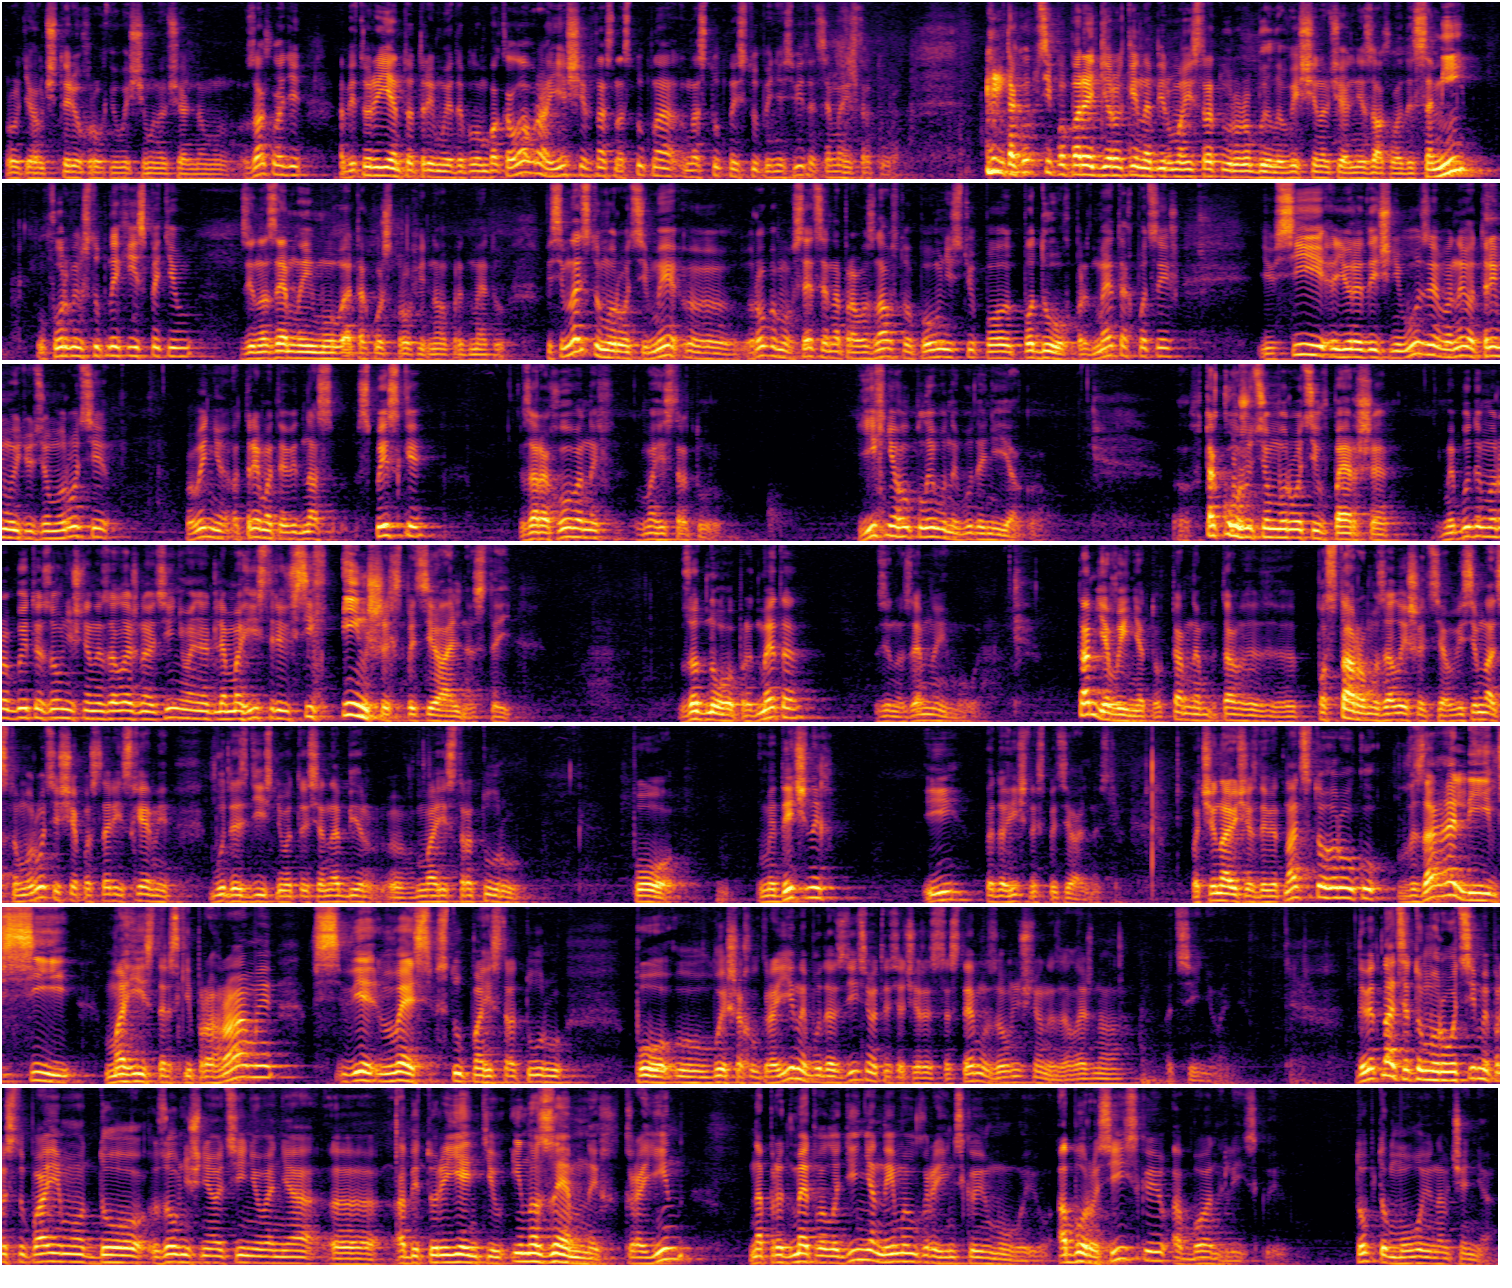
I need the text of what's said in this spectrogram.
протягом 4 років у вищому навчальному закладі, абітурієнт отримує диплом бакалавра, а є ще в нас наступна, наступний ступінь освіти це магістратура. Так от всі попередні роки набір в магістратуру робили вищі навчальні заклади самі у формі вступних іспитів з іноземної мови, а також з профільного предмету. У 2018 році ми е, робимо все це на правознавство повністю по, по двох предметах по цих. І всі юридичні вузи вони отримують у цьому році, повинні отримати від нас списки зарахованих в магістратуру. Їхнього впливу не буде ніякого. Також у цьому році вперше ми будемо робити зовнішнє незалежне оцінювання для магістрів всіх інших спеціальностей з одного предмета з іноземної мови. Там є виняток, там, там е, по-старому залишиться у 2018 році, ще по старій схемі буде здійснюватися набір е, в магістратуру по медичних і педагогічних спеціальностях. Починаючи з 2019 року, взагалі всі магістерські програми, весь вступ в магістратуру по вишах України буде здійснюватися через систему зовнішнього незалежного оцінювання. У 2019 році ми приступаємо до зовнішнього оцінювання е, абітурієнтів іноземних країн на предмет володіння ними українською мовою, або російською, або англійською, тобто мовою навчання.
